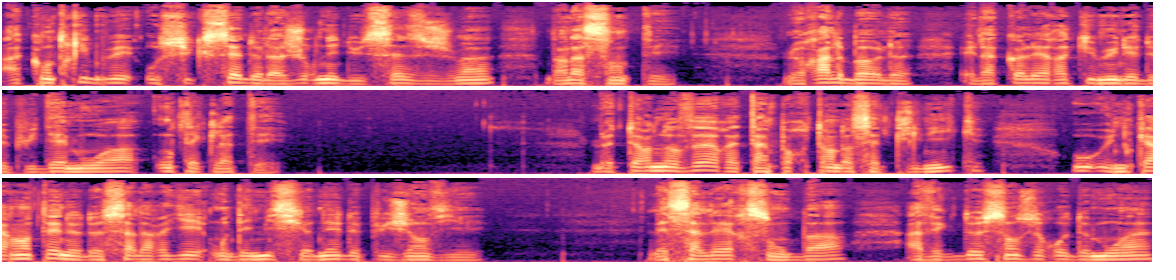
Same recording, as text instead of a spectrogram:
a contribué au succès de la journée du 16 juin dans la santé. Le ras-le-bol et la colère accumulée depuis des mois ont éclaté. Le turnover est important dans cette clinique où une quarantaine de salariés ont démissionné depuis janvier. Les salaires sont bas, avec deux cents euros de moins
